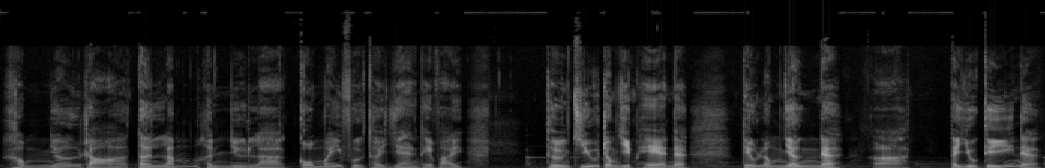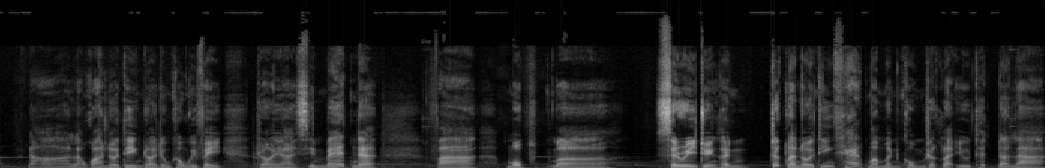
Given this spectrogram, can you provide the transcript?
không nhớ rõ tên lắm hình như là cổ máy vượt thời gian thì phải. Thường chiếu trong dịp hè nè tiểu long nhân nè à, tây du ký nè. Đó là quá nổi tiếng rồi đúng không quý vị? Rồi à, Sinbad nè. Và một uh, series truyền hình rất là nổi tiếng khác mà mình cũng rất là yêu thích đó là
